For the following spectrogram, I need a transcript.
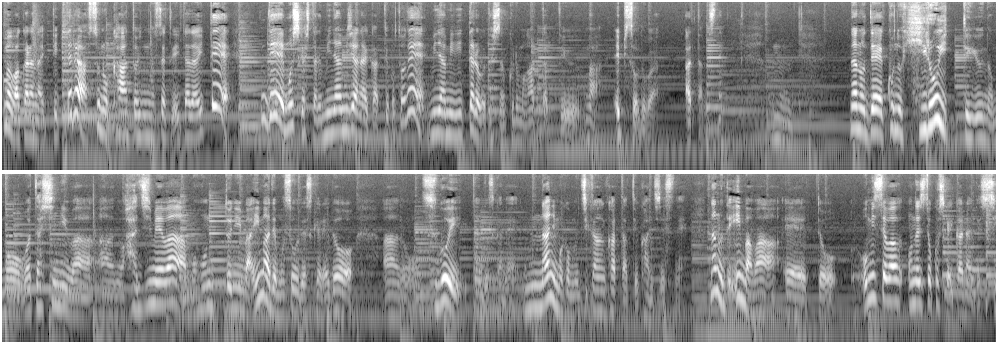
まあ、分からないって言ったらそのカートに乗せていただいてでもしかしたら南じゃないかってことで南に行ったら私の車があったっていう、まあ、エピソードがあったんですね。うん、なのでこの広いっていうのも私にはあの初めはもう本当に、まあ、今でもそうですけれどあのすごいなんですかね何もかも時間がかかったっていう感じですね。なので今は、えー、っとお店は同じとこしか行かないですし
